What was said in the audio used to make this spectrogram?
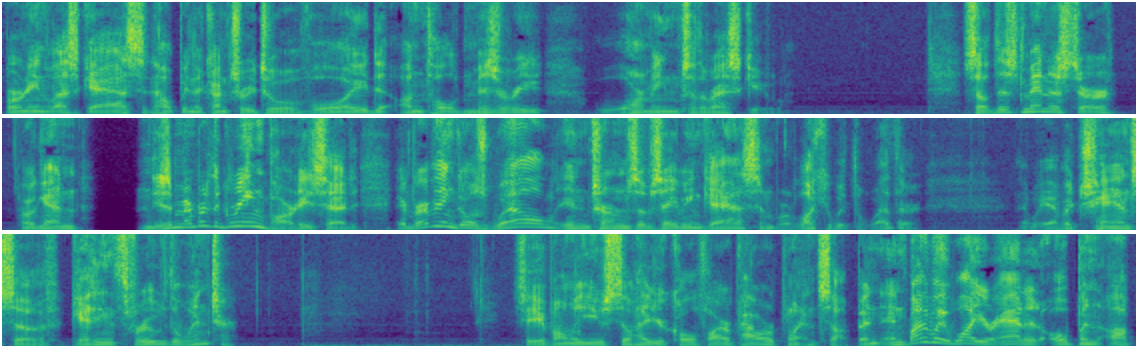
burning less gas and helping the country to avoid untold misery, warming to the rescue. So this minister, who again, he's a member of the Green Party, said if everything goes well in terms of saving gas and we're lucky with the weather, then we have a chance of getting through the winter. See, if only you still had your coal fired power plants up. And, and by the way, while you're at it, open up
